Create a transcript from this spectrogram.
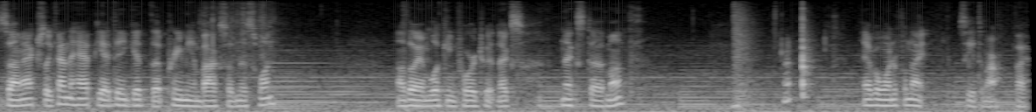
So I'm actually kind of happy I didn't get the premium box on this one although I'm looking forward to it next next uh, month. Right. Have a wonderful night. See you tomorrow. Bye.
